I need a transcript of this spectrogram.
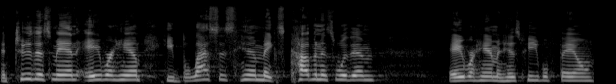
And to this man, Abraham, he blesses him, makes covenants with him. Abraham and his people fail.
